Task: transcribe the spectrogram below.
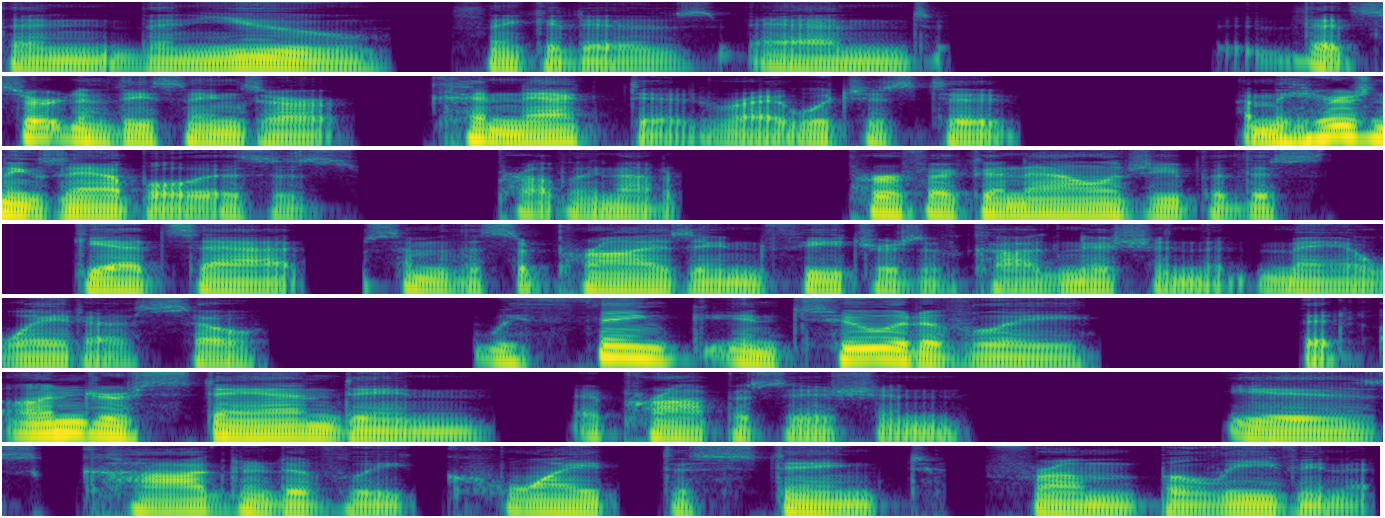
than than you think it is, and that certain of these things are connected, right? Which is to, I mean, here's an example. This is probably not a perfect analogy, but this gets at some of the surprising features of cognition that may await us. So we think intuitively that understanding a proposition is cognitively quite distinct from believing it,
